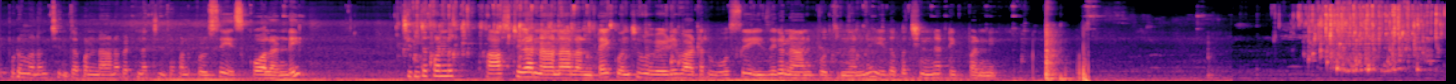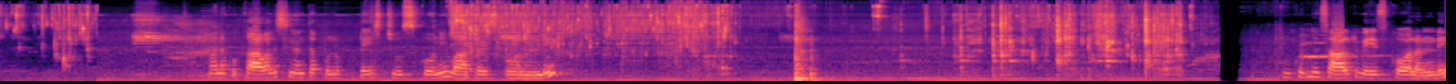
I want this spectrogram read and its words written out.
ఇప్పుడు మనం చింతపండు నానబెట్టిన చింతపండు పులుసు వేసుకోవాలండి. చింతపండు ఫాస్ట్గా నానాలంటే కొంచెం వేడి వాటర్ పోస్తే ఈజీగా నానిపోతుందండి. ఇది ఒక చిన్న టిప్ అండి. మనకు కావలసినంత పులుపు టేస్ట్ చూసుకొని వాటర్ వేసుకోవాలండి. ఇంకొంచెం సాల్ట్ వేసుకోవాలండి.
